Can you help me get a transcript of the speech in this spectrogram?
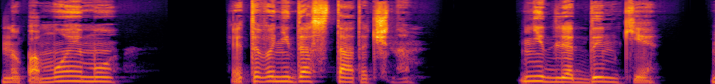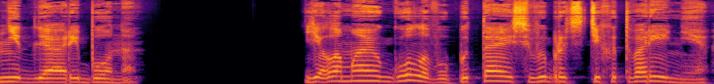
Но, по-моему, этого недостаточно. Ни для дымки, ни для Арибона. Я ломаю голову, пытаясь выбрать стихотворение,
